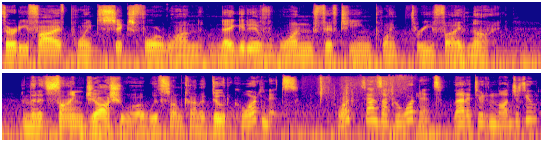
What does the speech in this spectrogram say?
35.641, negative 115.359. And then it's signed Joshua with some kind of doodle. Coordinates. What? Sounds like coordinates. Latitude and longitude?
